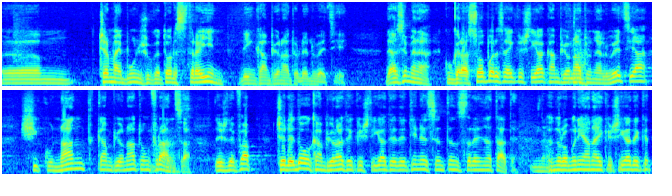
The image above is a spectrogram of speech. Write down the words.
um, cel mai bun jucător străin din campionatul Elveției. De asemenea, cu Grasshoppers ai câștigat campionatul Da. în Elveția și cu Nant campionatul în Franța. Deci, de fapt, cele două campionate câștigate de tine sunt în străinătate. Da. În România n-ai câștigat decât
